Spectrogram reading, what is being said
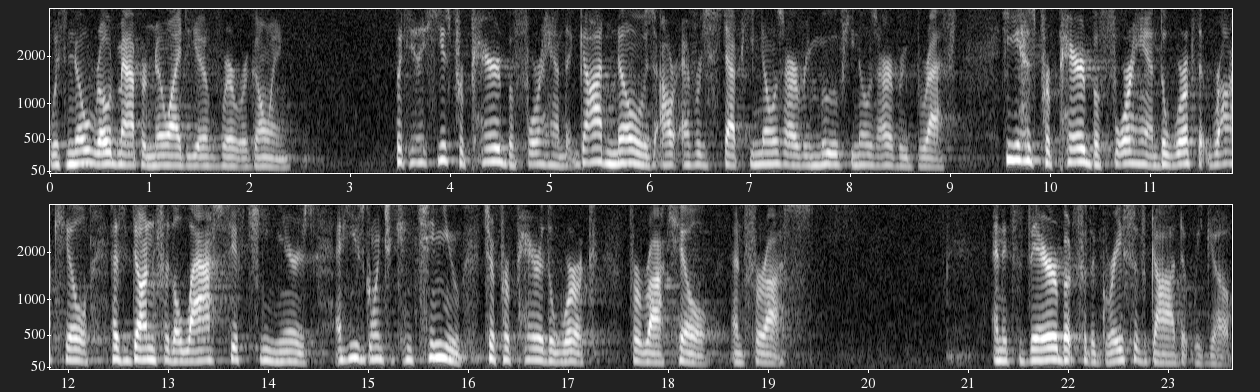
with no roadmap or no idea of where we're going, but He's prepared beforehand that God knows our every step, He knows our every move, He knows our every breath. He has prepared beforehand the work that Rock Hill has done for the last 15 years, and He's going to continue to prepare the work for Rock Hill and for us. And it's there, but for the grace of God, that we go.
